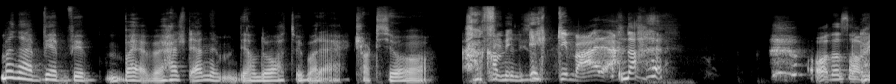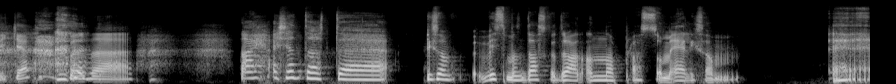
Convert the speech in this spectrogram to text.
Men jeg, vi, var helt enige med de andre òg, at vi bare klarte ikke å Her kan vi liksom- ikke være! Nei. Og det sa vi ikke. Men eh, Nei, jeg kjente at eh, liksom, hvis man da skal dra en annen plass som er liksom eh,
